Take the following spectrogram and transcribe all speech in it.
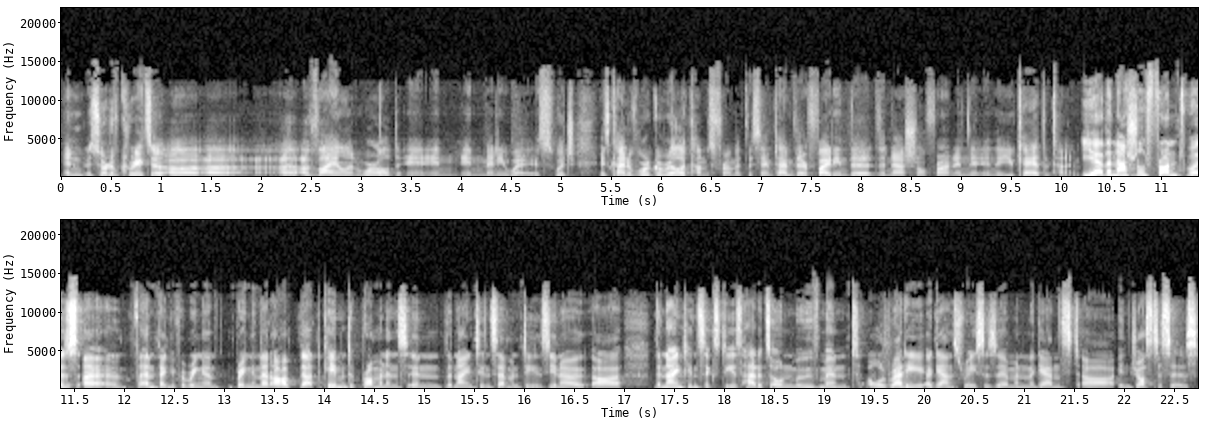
and sort of creates a, a, a, a violent world in, in, in many ways, which is kind of where guerrilla comes from at the same time. They're fighting the, the National Front in the, in the UK at the time. Yeah, the National Front was, uh, and thank you for bringing bringing that up. That came into prominence in the 1970s. You know, uh, the 1960s had its own movement already against racism and against uh, injustices,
